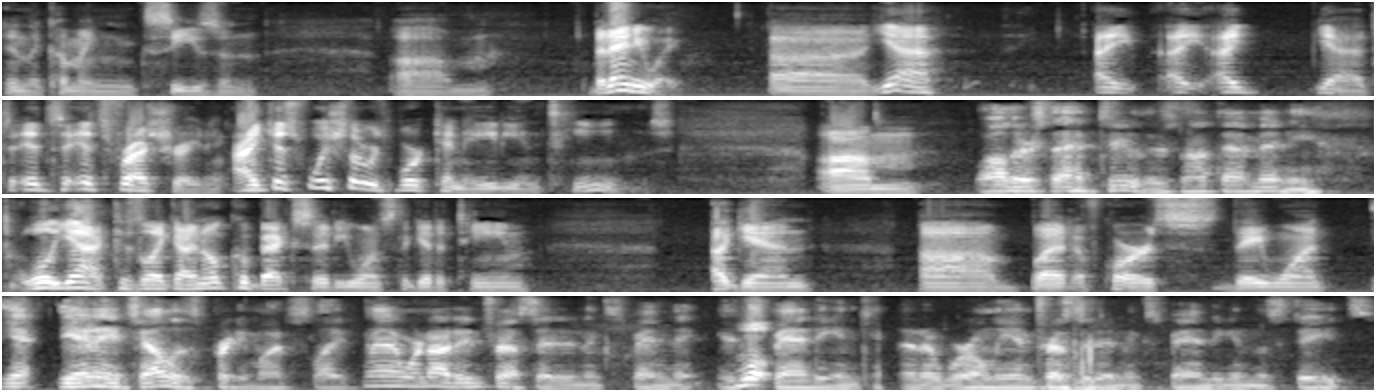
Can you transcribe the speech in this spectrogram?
in the coming season. Um, but anyway, uh, yeah, I I I yeah, it's it's it's frustrating. I just wish there was more Canadian teams. Um, Well, there's that too. There's not that many. Well, yeah, because like I know Quebec City wants to get a team again, um, but of course they want. Yeah, the NHL is pretty much like, man, we're not interested in expanding Well- expanding in Canada. We're only interested in expanding in the states.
